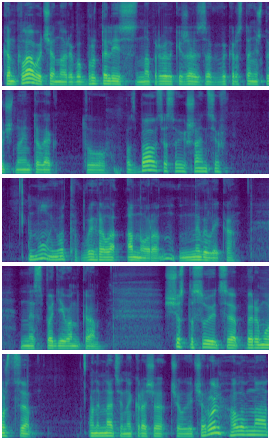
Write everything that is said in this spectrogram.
конклаву Чанорі, бо бруталіст, на превеликий жаль, за використання штучного інтелекту позбавився своїх шансів. Ну і от виграла Анора. Ну, невелика несподіванка. Що стосується переможця у номінації Найкраща чоловіча роль, головна.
